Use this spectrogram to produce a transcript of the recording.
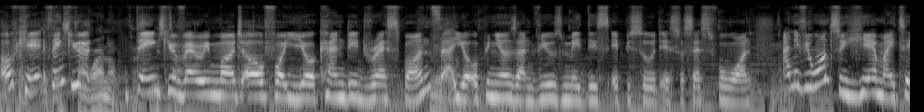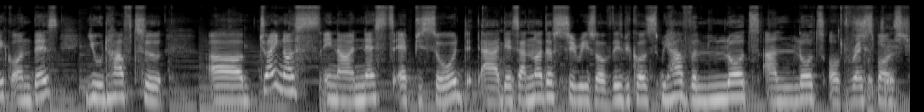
Okay, thank you. why not? Thank you very much all for your candid response. Yeah. Uh, your opinions and views made this episode a successful one. Mm-hmm. And if you want to hear my take on this, you would have to uh, join us in our next episode. Uh, there's another series of this because we have a lot and lots of response.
